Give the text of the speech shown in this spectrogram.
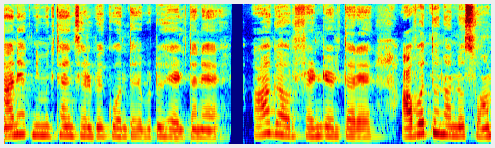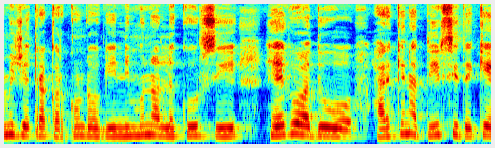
ನಾನು ಯಾಕೆ ನಿಮಗೆ ಥ್ಯಾಂಕ್ಸ್ ಹೇಳಬೇಕು? ಅಂತ ಹೇಳ್ಬಿಟ್ಟು ಹೇಳ್ತಾನೆ. ಆಗ ಅವ್ರ ಫ್ರೆಂಡ್ ಹೇಳ್ತಾರೆ ಆವತ್ತು ನಾನು ಸ್ವಾಮೀಜಿ ಹತ್ರ ಕರ್ಕೊಂಡೋಗಿ ನಿಮ್ಮನ್ನ ಅಲ್ಲಿ ಕೂರಿಸಿ, ಹೇಗೋ ಅದು ಹರಕೆನ ತೀರಿಸಿದ್ದಕ್ಕೆ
